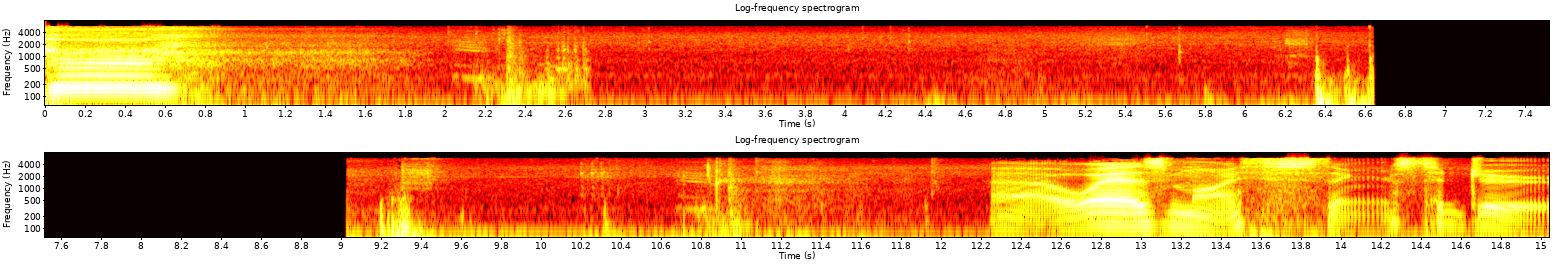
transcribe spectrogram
Uh, uh, where's my things to do?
